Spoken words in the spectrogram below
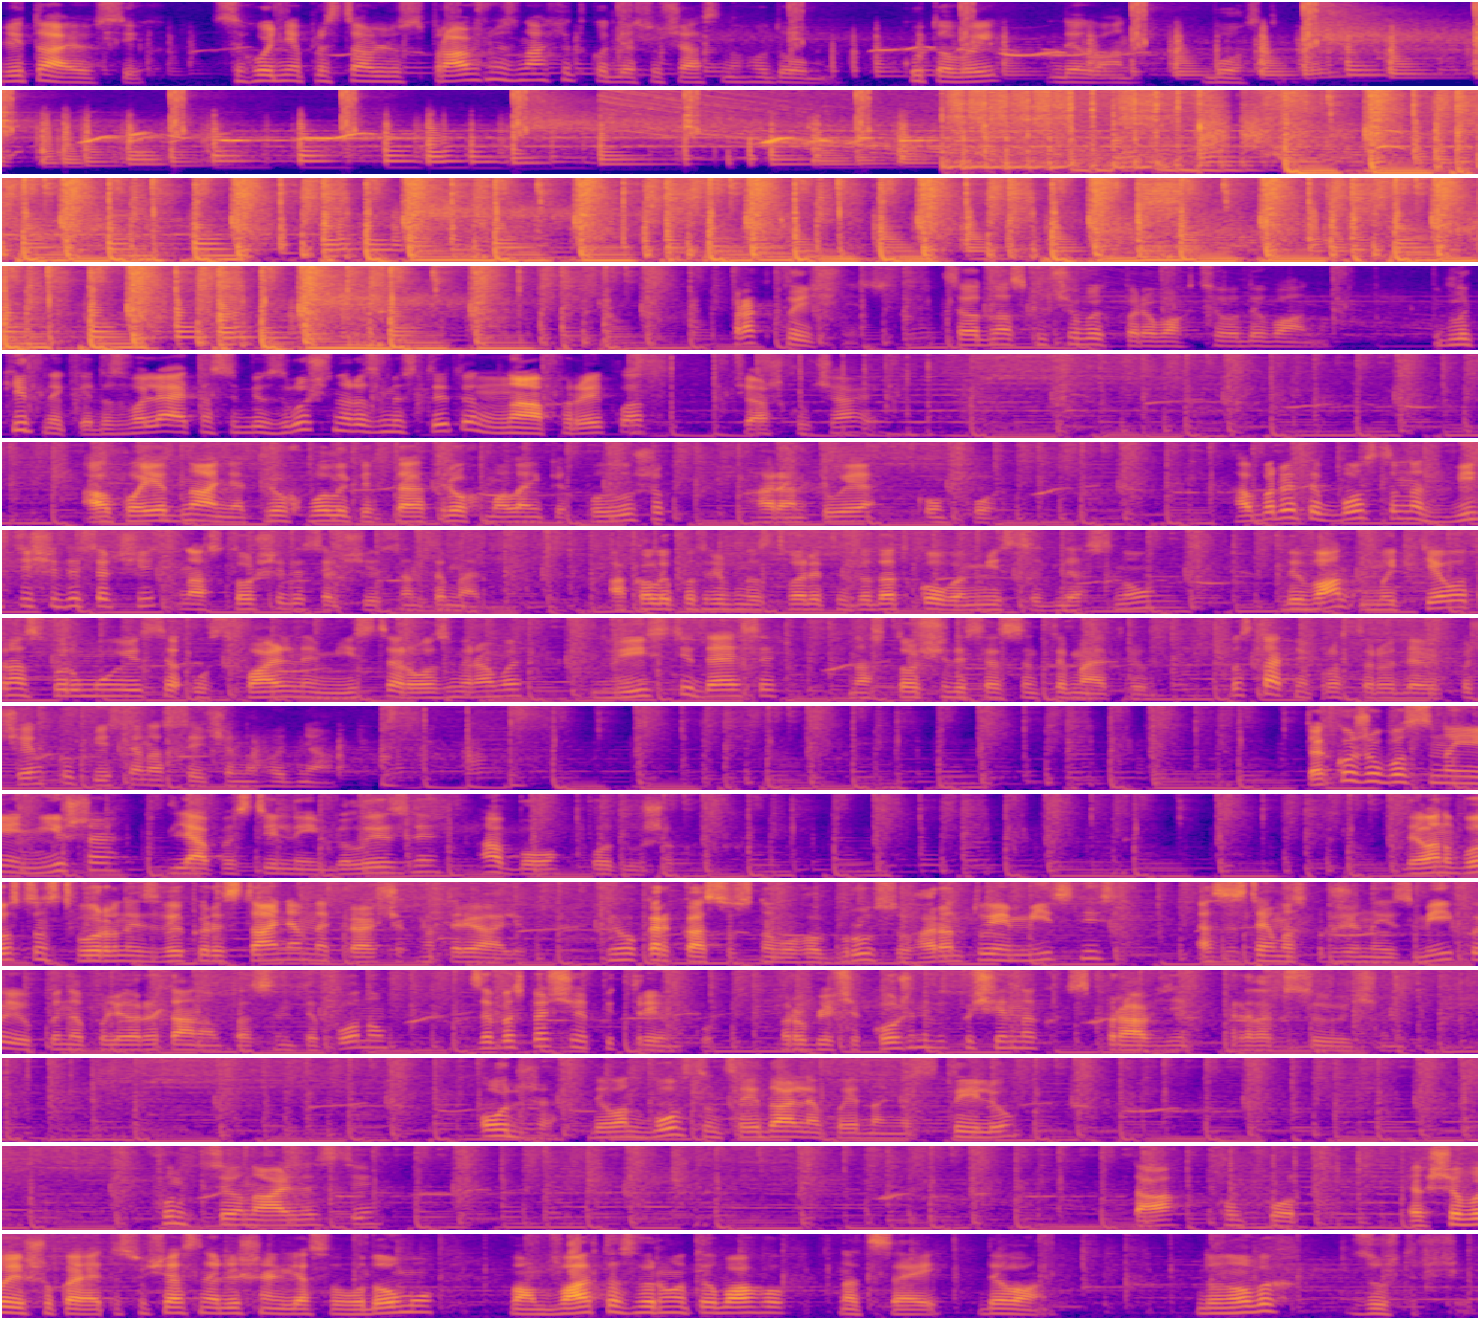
Вітаю всіх! Сьогодні я представлю справжню знахідку для сучасного дому кутовий диван Бостон. Практичність це одна з ключових переваг цього дивану. Підлокітники дозволяють на собі зручно розмістити, наприклад, чашку чаю. А поєднання трьох великих та трьох маленьких подушок гарантує комфорт. Габарити Бостона 266 на 166 см. А коли потрібно створити додаткове місце для сну, диван миттєво трансформується у спальне місце розмірами 210 на 160 см. Достатньо простору для відпочинку після насиченого дня. Також у Бостона є ніша для постільної білизни або подушок. Диван Бостон створений з використанням найкращих матеріалів. Його каркас основного брусу гарантує міцність, а система з пружиною змійкою, пенополіуретаном та синтепоном забезпечує підтримку, роблячи кожен відпочинок справді релаксуючим. Отже, диван Бостон це ідеальне поєднання стилю, функціональності та комфорту. Якщо ви шукаєте сучасне рішення для свого дому, вам варто звернути увагу на цей диван. До нових зустрічей!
